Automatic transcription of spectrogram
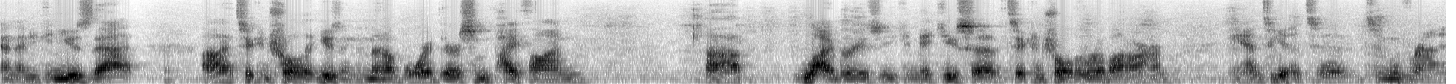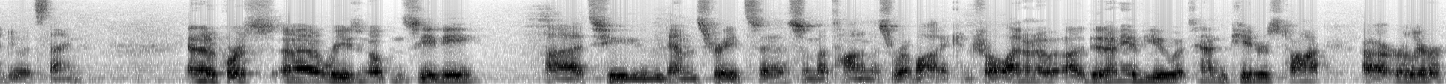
And then you can use that to control it using the MinnowBoard. There are some Python libraries that you can make use of to control the robot arm and to get it to, to move around and do its thing. And then of course, we're using OpenCV uh, to demonstrate uh, some autonomous robotic control. I don't know, uh, did any of you attend Peter's talk uh, earlier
